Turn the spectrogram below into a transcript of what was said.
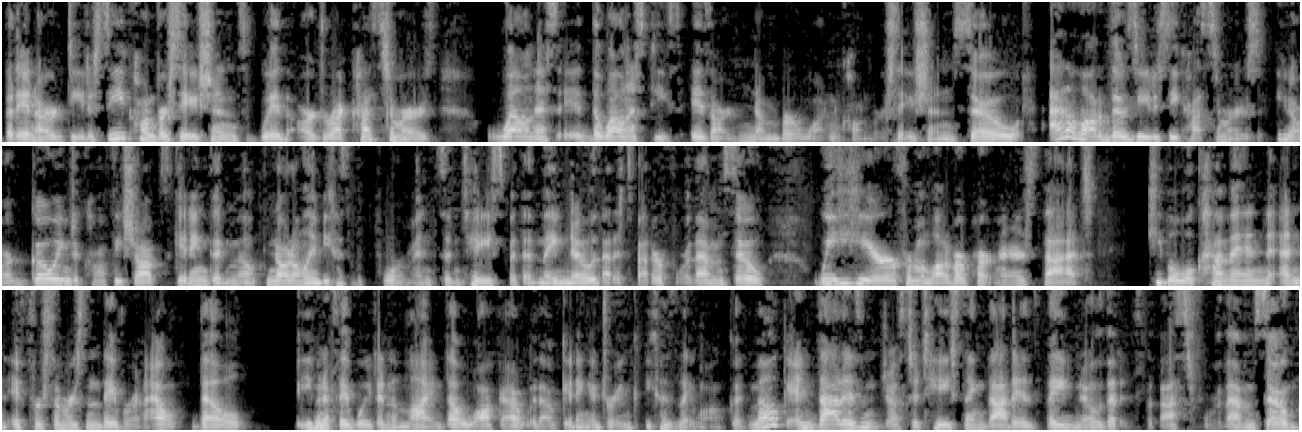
but in our D2C conversations with our direct customers, wellness, the wellness piece is our number one conversation. So, and a lot of those D2C customers, you know, are going to coffee shops, getting Goodmylk, not only because of performance and taste, but then they know that it's better for them. So we hear from a lot of our partners that people will come in and if for some reason they've run out, they'll even if they've waited in line, they'll walk out without getting a drink because they want Goodmylk. And that isn't just a taste thing. That is, they know that it's the best for them. So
